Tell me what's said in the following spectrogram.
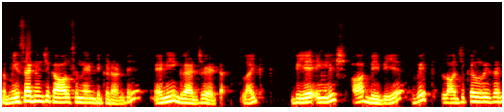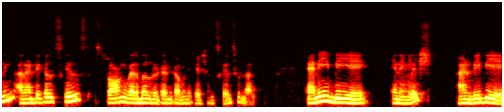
సో మీ సైడ్ నుంచి కావాల్సింది ఏంటి ఇక్కడ అంటే any graduate like BA English or BBA with logical reasoning analytical skills strong verbal written communication skills ఉండాలి. Any BA in English and BBA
